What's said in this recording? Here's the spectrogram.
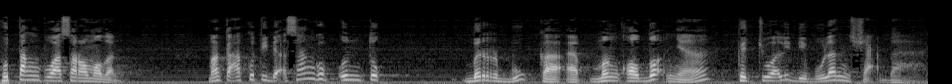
hutang puasa Ramadan. Maka aku tidak sanggup untuk berbuka eh, mengkodoknya kecuali di bulan Sya'ban.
